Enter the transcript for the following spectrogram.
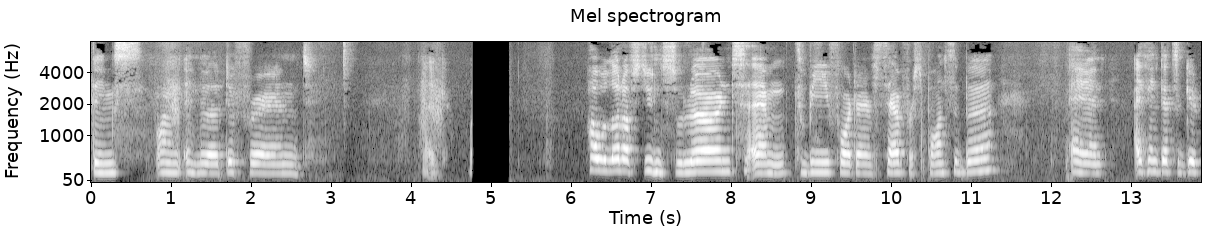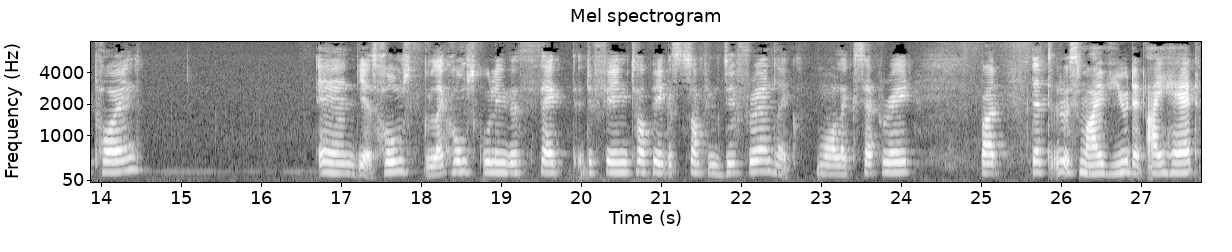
things on in a different like how a lot of students learned um, to be for themselves responsible and i think that's a good point. And yes homeschool like homeschooling the fact the thing topic is something different like more like separate. But that is my view that i had.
